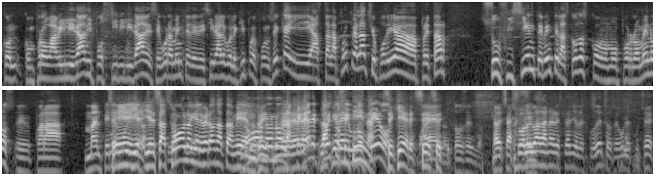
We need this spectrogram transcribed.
con, probabilidad y posibilidades seguramente de decir algo el equipo de Fonseca y hasta la propia Lazio podría apretar suficientemente las cosas como por lo menos eh, para mantener y, el Sassuolo y el Verona también. No, no, no, la pelea de puestos europeos. Si quieres, sí, sí. Entonces no. El Sassuolo iba a ganar este año el Scudetto, según escuché.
